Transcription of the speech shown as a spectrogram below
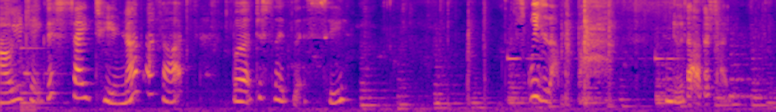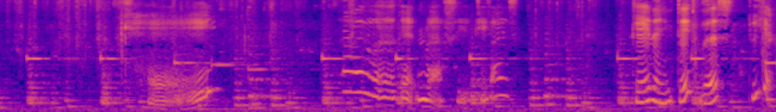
Now you take this side here, not a lot, but just like this, see? Squeeze it up. And do the other side. Okay. Oh, getting messy, okay guys? Okay, then you take this to here.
